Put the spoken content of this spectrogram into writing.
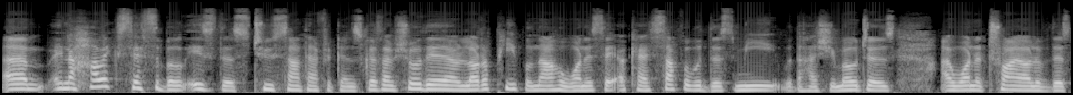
Um, you know, how accessible is this to South Africans? Because I'm sure there are a lot of people now who want to say, okay, I suffer with this, me with the Hashimoto's, I want to try all of this,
